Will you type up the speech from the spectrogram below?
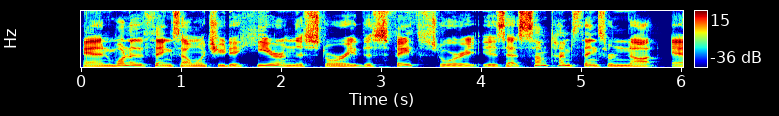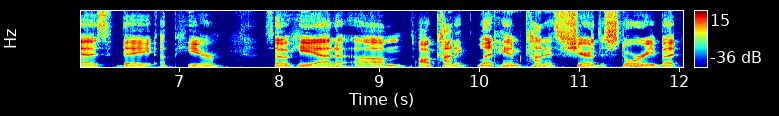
And one of the things I want you to hear in this story, this faith story, is that sometimes things are not as they appear. So he had, a, um, I'll kind of let him kind of share the story, but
